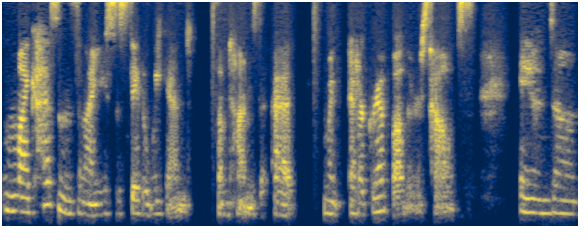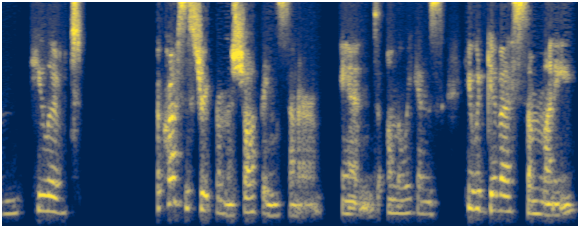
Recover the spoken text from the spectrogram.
my cousins and I used to stay the weekend sometimes at my at our grandfather's house and um, he lived across the street from the shopping center. And on the weekends, he would give us some money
